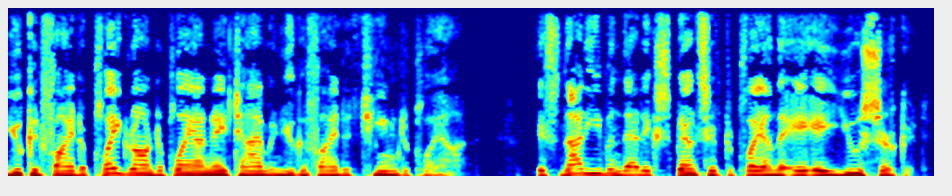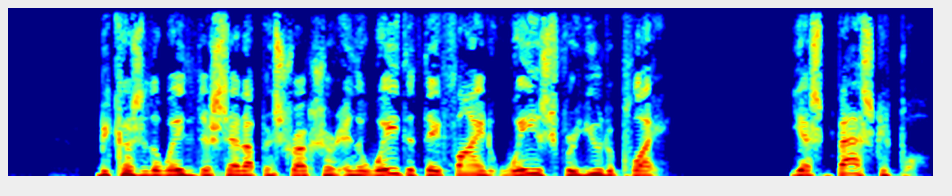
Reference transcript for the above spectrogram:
You can find a playground to play on anytime and you can find a team to play on. It's not even that expensive to play on the AAU circuit because of the way that they're set up and structured and the way that they find ways for you to play. Yes, basketball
